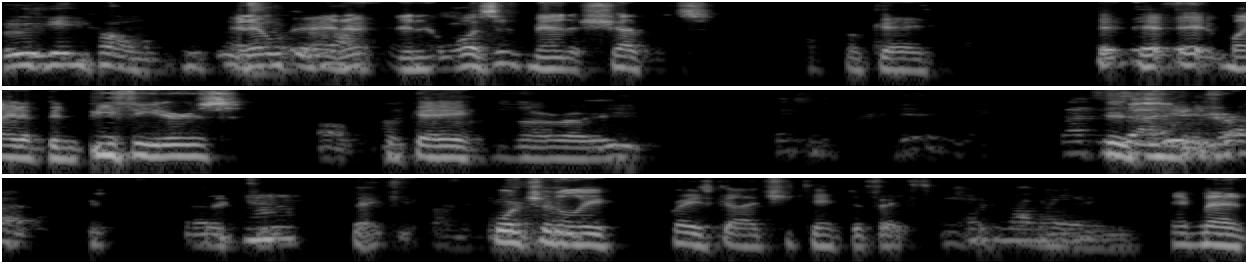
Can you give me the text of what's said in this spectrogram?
Who's getting cold? And it, and it, and it wasn't Manischewitz, okay? It, it, it might have been beef eaters, okay, or, uh, That's exactly right. thank you. Fortunately, praise God, she came to faith. Amen. Amen.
